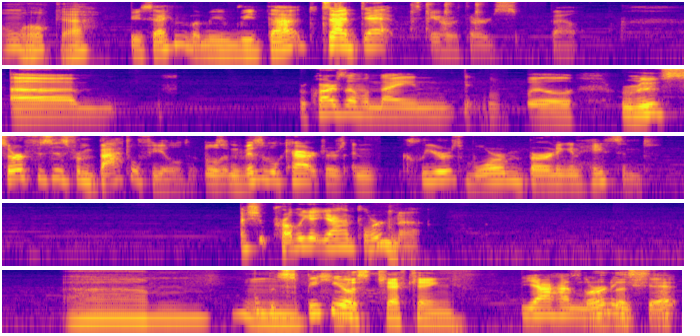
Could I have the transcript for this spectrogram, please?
Oh, okay. Wait a second, let me read that. It's an Adept Aerotheurge spell. Um, requires level 9. It will remove surfaces from battlefield, those invisible characters, and clears warm, burning, and hastened. I should probably get Jahan to learn that. Um, but hmm, speaking I'm of- just checking. Jahan learning shit,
